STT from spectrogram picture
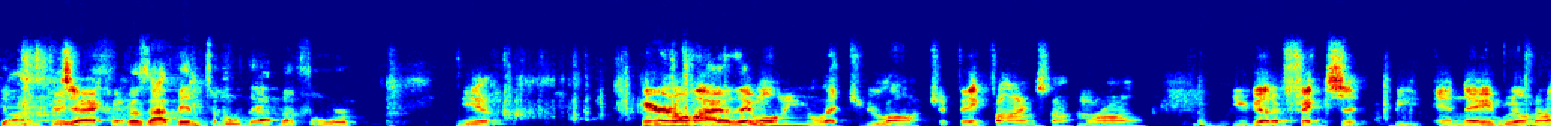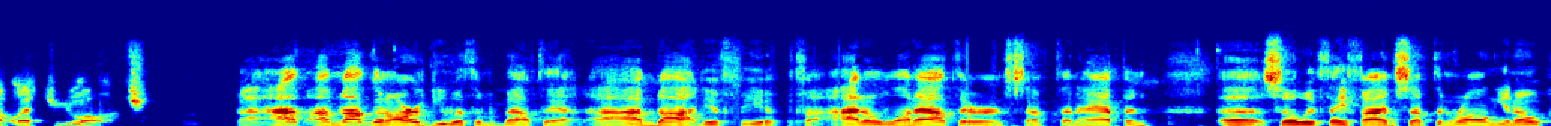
gone too. Exactly. Because I've been told that before. Yeah. Here in Ohio, they won't even let you launch. If they find something wrong, you got to fix it, be- and they will not let you launch. I, I- I'm not going to argue with them about that. I, I'm not. If if I don't want out there and something happen, uh, so if they find something wrong, you know,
